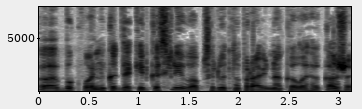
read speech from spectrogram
е, буквально декілька слів, абсолютно правильно колега каже,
